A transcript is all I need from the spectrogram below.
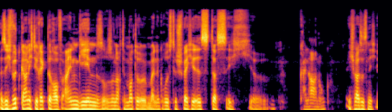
Also ich würde gar nicht direkt darauf eingehen, so, so nach dem Motto, meine größte Schwäche ist, dass ich, äh, keine Ahnung, ich weiß es nicht.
